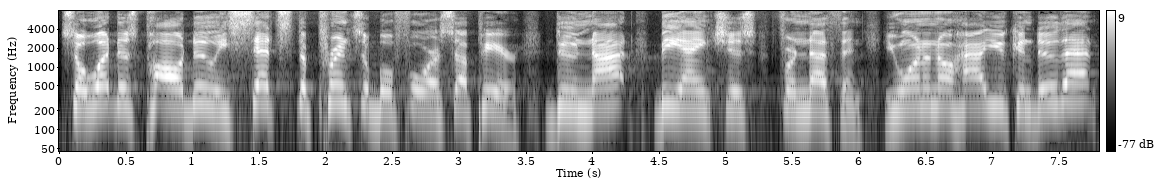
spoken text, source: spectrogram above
So, what does Paul do? He sets the principle for us up here. Do not be anxious for nothing. You want to know how you can do that?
